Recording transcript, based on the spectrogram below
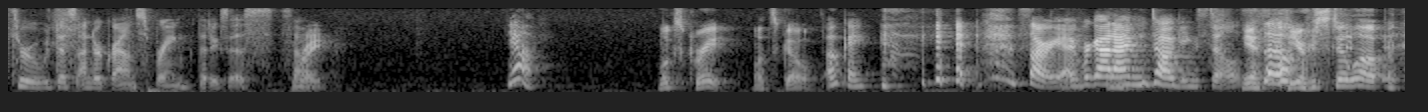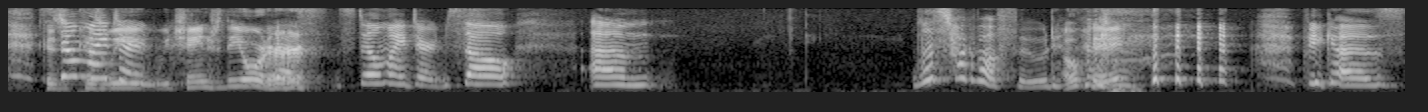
through this underground spring that exists. So Right. yeah. Looks great. Let's go. Okay. Sorry, I forgot I'm talking still. Yeah, so, you're still up because Still my we turn. we changed the order. Yes, still my turn. So, um, let's talk about food. Okay. because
